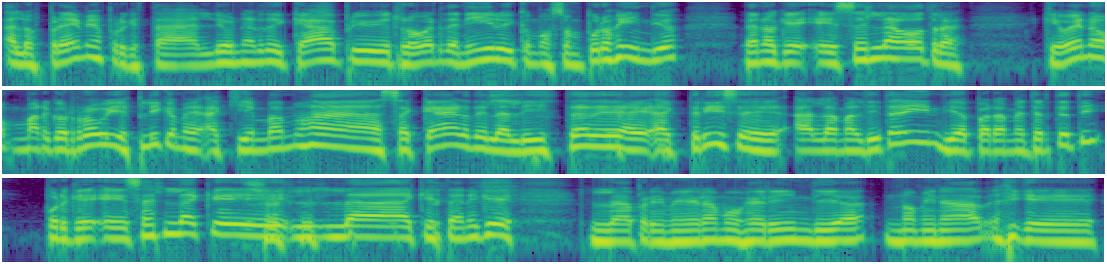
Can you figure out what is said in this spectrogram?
a los premios porque está Leonardo DiCaprio y Robert De Niro y como son puros indios, bueno, que esa es la otra. Que bueno, Margot Robbie, explícame, ¿a quién vamos a sacar de la lista de actrices a la maldita India para meterte a ti? Porque esa es la que, la que está en que la primera mujer india nominada, que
